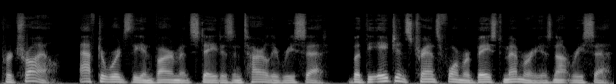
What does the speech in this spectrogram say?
per trial, afterwards, the environment state is entirely reset, but the agent's transformer based memory is not reset.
